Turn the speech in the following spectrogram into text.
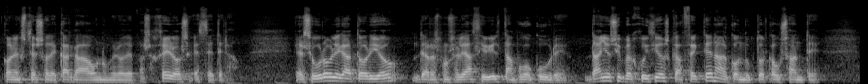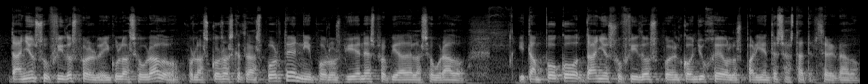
con exceso de carga o número de pasajeros, etc. El seguro obligatorio de responsabilidad civil tampoco cubre daños y perjuicios que afecten al conductor causante, daños sufridos por el vehículo asegurado, por las cosas que transporte ni por los bienes propiedad del asegurado, y tampoco daños sufridos por el cónyuge o los parientes hasta tercer grado.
